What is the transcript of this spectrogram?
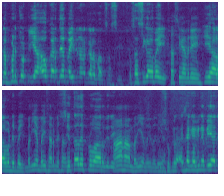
ਗੱਬਣ ਝੋਟੀ ਆ ਉਹ ਕਰਦੇ ਆ ਬਾਈ ਦੇ ਨਾਲ ਗੱਲਬਾਤ ਅਕਾਲ। ਸਤਿ ਸ਼੍ਰੀ ਅਕਾਲ ਬਾਈ। ਸਤਿ ਸ਼੍ਰੀ ਅਕਾਲ ਵੀਰੇ। ਕੀ ਹਾਲ ਆ ਵੱਡੇ ਬਾਈ? ਵਧੀਆ ਬਾਈ ਸਰਵਿਸ ਸੀਤਾ ਦੇ ਪਰਿਵਾਰ ਦੇ ਹਾਂ ਹਾਂ ਵਧੀਆ ਬਾਈ ਵਧੀਆ। ਸ਼ੁਕਰ ਅੱਛਾ ਗਗਨੇ ਵੀ ਅੱਜ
